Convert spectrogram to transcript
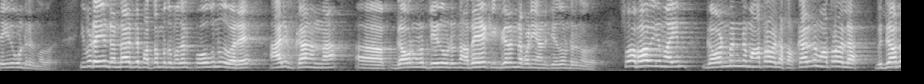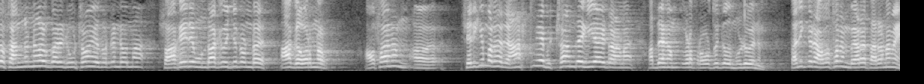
ചെയ്തുകൊണ്ടിരുന്നത്. ഇവിടെയും രണ്ടായിരത്തി പത്തൊമ്പത് മുതൽ പോകുന്നത് വരെ ആരിഫ് ഖാൻ എന്ന ഗവർണറും ചെയ്തുകൊണ്ടിരുന്ന അതേ കിങ്കരന്റെ പണിയാണ് ചെയ്തുകൊണ്ടിരുന്നത്. സ്വാഭാവികമായും ഗവൺമെന്റിന് മാത്രമല്ല സർക്കാരിന് മാത്രമല്ല വിദ്യാർത്ഥി സംഘടനകൾക്ക് വരെ രൂക്ഷമായി എതിർക്കേണ്ടി വന്ന സാഹചര്യം ഉണ്ടാക്കി വെച്ചിട്ടുണ്ട് ആ ഗവർണർ. അവസാനം ശരിക്കും പറഞ്ഞാൽ രാഷ്ട്രീയ ഭിക്ഷാന്തേഹിയായിട്ടാണ് അദ്ദേഹം ഇവിടെ പ്രവർത്തിച്ചത് മുഴുവനും. തനിക്കൊരു അവസരം വേറെ തരണമേ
